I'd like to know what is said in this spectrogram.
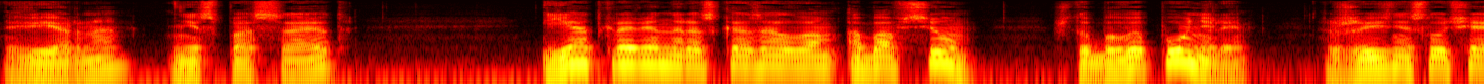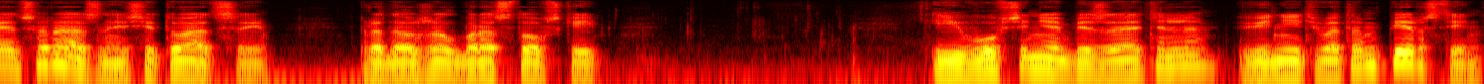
Верно, не спасают. Я откровенно рассказал вам обо всем, чтобы вы поняли. В жизни случаются разные ситуации, продолжал Боростовский. И вовсе не обязательно винить в этом перстень.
